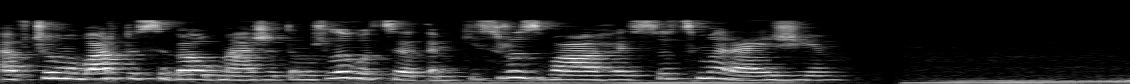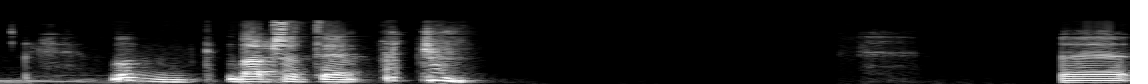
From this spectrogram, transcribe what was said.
е, в чому варто себе обмежити. Можливо, це там якісь розваги, соцмережі. Ну, бачите, е,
